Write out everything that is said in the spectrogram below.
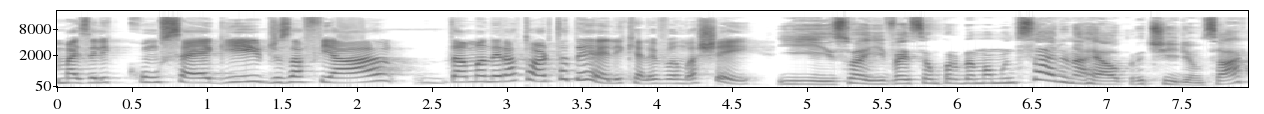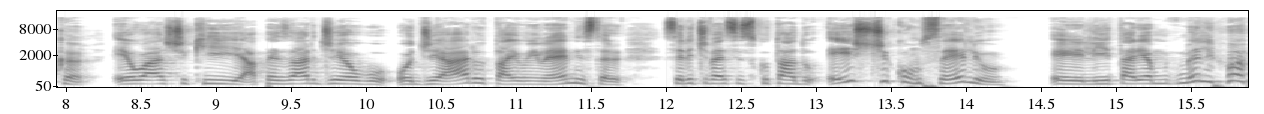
mas ele consegue desafiar da maneira torta dele, que é levando a Shay. E isso aí vai ser um problema muito sério, na real, pro Tyrion, saca? Eu acho que, apesar de eu odiar o Tywin Lannister, se ele tivesse escutado este conselho, ele estaria muito melhor.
